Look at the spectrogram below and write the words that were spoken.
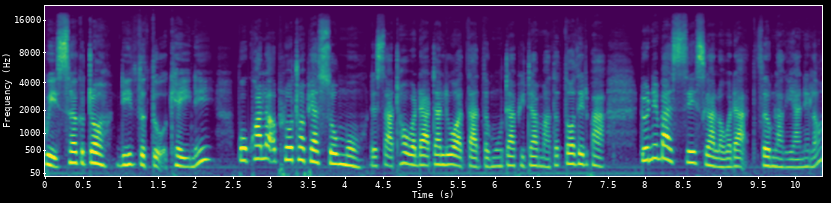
ကွေဆကတော့ဒီသတုအခေနေပိုခွာလအဖလိုထောဖြတ်ဆိုးမဒစထောဝဒတလူအတာသမူတာဖိတမှာတတော်တဲ့ဖာဒုန်ဘစစ်ကလောဝဒသမလာကရနေလော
